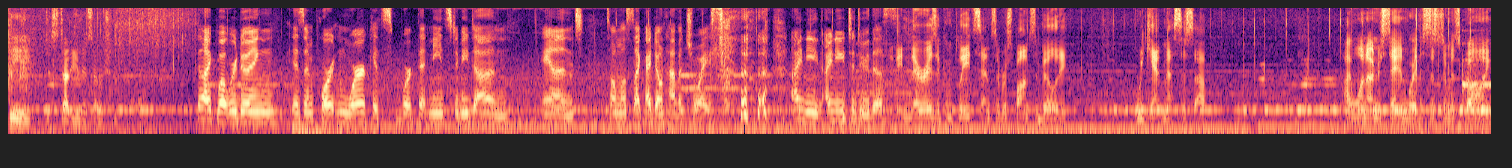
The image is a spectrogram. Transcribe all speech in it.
key to study this ocean. I feel like what we're doing is important work. It's work that needs to be done. And it's almost like I don't have a choice. I need, I need to do this. I mean, there is a complete sense of responsibility. We can't mess this up. I want to understand where the system is going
